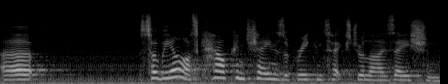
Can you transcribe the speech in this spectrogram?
Uh, so we ask, how can chains of recontextualization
